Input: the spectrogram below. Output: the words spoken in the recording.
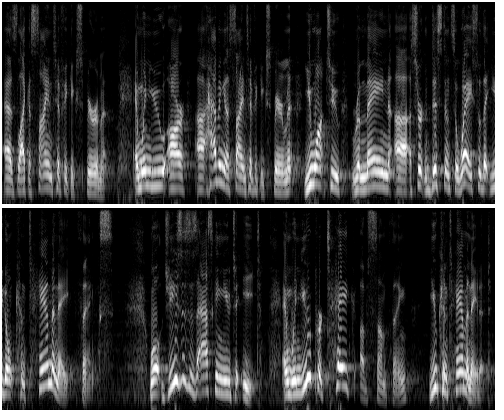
as like a scientific experiment. And when you are uh, having a scientific experiment, you want to remain uh, a certain distance away so that you don't contaminate things. Well, Jesus is asking you to eat. And when you partake of something, you contaminate it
